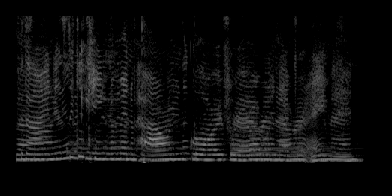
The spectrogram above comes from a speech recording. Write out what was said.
For thine is the kingdom and the power and the glory forever and ever. Amen.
